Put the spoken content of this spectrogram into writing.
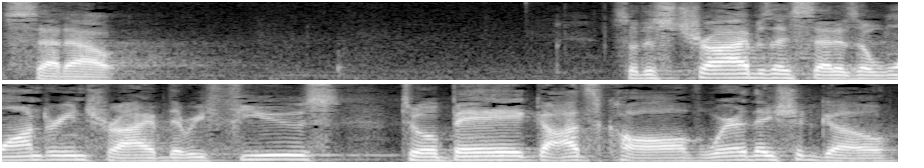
set out. So, this tribe, as I said, is a wandering tribe. They refuse to obey God's call of where they should go.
